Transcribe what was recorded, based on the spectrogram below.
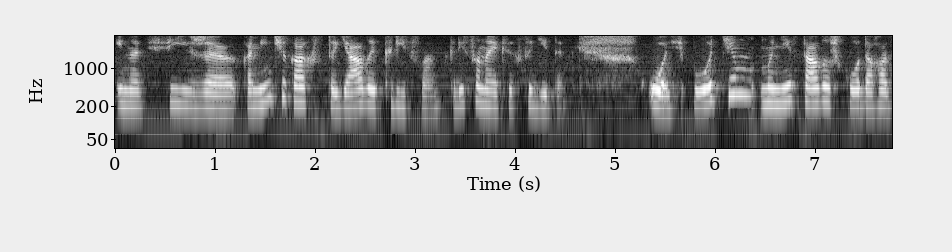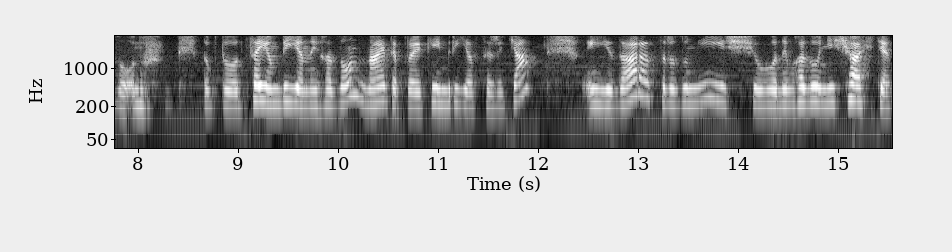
і на цих же камінчиках стояли крісла, крісла, на яких сидіти. Ось потім мені стало шкода газону. Тобто цей омріяний газон, знаєте, про який мріяв все життя. І зараз розумію, що не в газоні щастя,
